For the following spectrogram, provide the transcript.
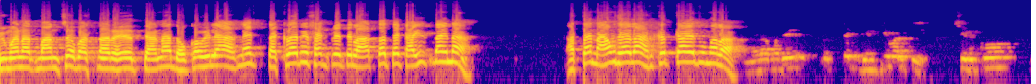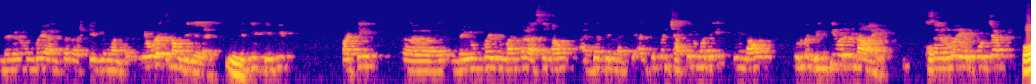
विमानात माणसं बसणार आहेत. त्यांना धोका होईल अनेक तक्रारी सांगते त्याला आता ते काहीच नाही ना. आता नाव द्यायला हरकत काय आहे तुम्हाला? मुळामध्ये प्रत्येक भिंतीवरती सिडको नवी मुंबई आंतरराष्ट्रीय विमानतळ एवढंच नाव दिलेलं आहे. पाटील नवी मुंबई विमानतळ असं नाव अद्याप दिलं नाही. ते पण छापीलमध्ये ते नाव पूर्ण भिंतीवरती नाव आहे. सर्व एअरपोर्टच्या हो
